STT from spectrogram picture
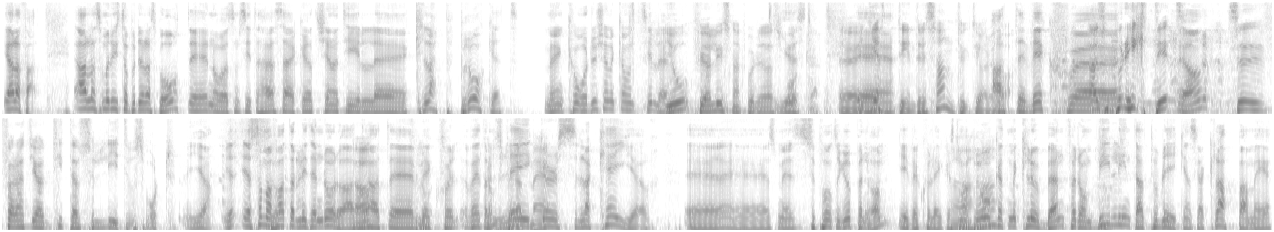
I alla fall, alla som har lyssnat på Della Sport, det är några som sitter här säkert, känner till eh, klappbråket. Men K, du känner kanske inte till det? Jo, för jag har lyssnat på deras Just sport. det. Eh, Eh, jätteintressant tyckte jag det var. Att eh, Växjö... Alltså på riktigt. Ja, Så för att jag tittar så lite på sport. ja. Jag, jag sammanfattade lite ändå då, att, Ja, att eh. Växjö, vad heter de? med. Lakers Lakejer, eh, eh, som är supportergruppen då, i Växjö Lakers, de har bråkat med klubben för de vill inte att publiken ska klappa med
